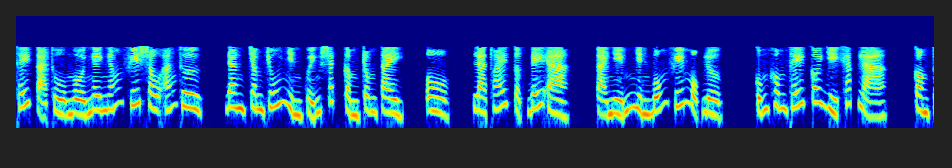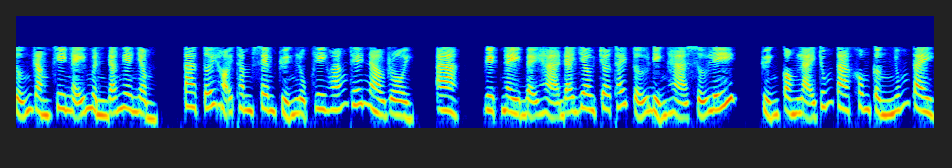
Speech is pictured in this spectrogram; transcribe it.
thấy tạ thù ngồi ngay ngắn phía sau án thư, đang chăm chú nhìn quyển sách cầm trong tay, ồ, là thoái tật đấy à, tạ nhiễm nhìn bốn phía một lượt, cũng không thấy có gì khác lạ, còn tưởng rằng khi nãy mình đã nghe nhầm, ta tới hỏi thăm xem chuyện lục hy hoáng thế nào rồi, à, việc này bệ hạ đã giao cho thái tử điện hạ xử lý, chuyện còn lại chúng ta không cần nhúng tay,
